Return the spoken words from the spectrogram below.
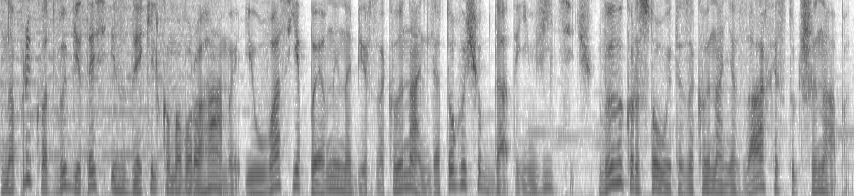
Наприклад, ви б'єтесь із декількома ворогами, і у вас є певний набір заклинань для того, щоб дати їм відсіч. Ви використовуєте заклинання захисту чи нападу.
